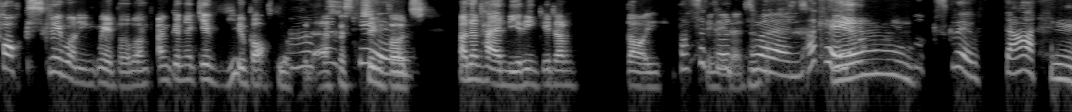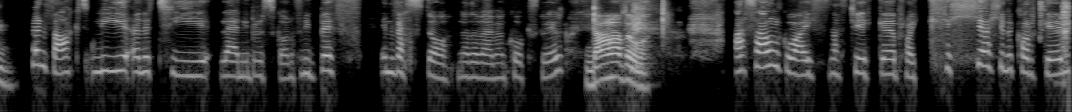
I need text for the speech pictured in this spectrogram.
coc sgriw o'n i'n meddwl, ond I'm gonna give you bottle opener, oh, achos ti'n bod, yn ymhen i'r un gyda'r doi. That's a good reason. one. Okay. Yeah. Screw. Da. Mm. Fun fact, ni yn y tŷ Lenny Brysgol, nath ni byth investo, na ddo fe, mewn corkscrew. Na ddo. a sawl gwaith, nath Jacob rhoi cillell yn y corcyn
